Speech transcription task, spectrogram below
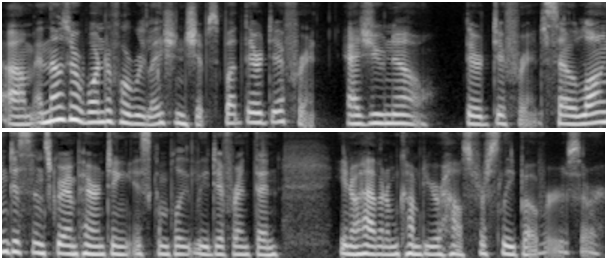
Um, and those are wonderful relationships but they're different as you know. They're different. So long distance grandparenting is completely different than you know having them come to your house for sleepovers or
